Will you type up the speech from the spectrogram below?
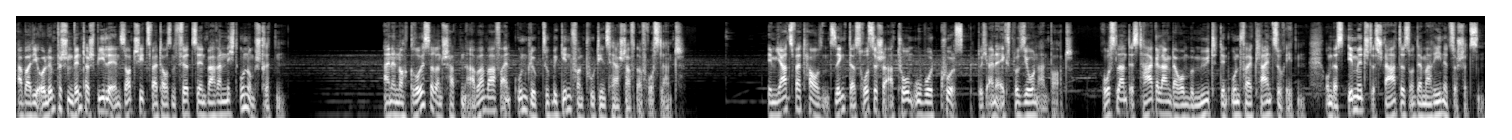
Aber die Olympischen Winterspiele in Sochi 2014 waren nicht unumstritten. Einen noch größeren Schatten aber warf ein Unglück zu Beginn von Putins Herrschaft auf Russland. Im Jahr 2000 sinkt das russische Atom-U-Boot Kursk durch eine Explosion an Bord. Russland ist tagelang darum bemüht, den Unfall kleinzureden, um das Image des Staates und der Marine zu schützen.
